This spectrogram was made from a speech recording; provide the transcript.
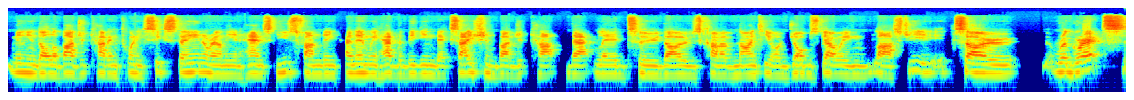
million budget cut in 2016 around the enhanced news funding. And then we had the big indexation budget cut that led to those kind of 90 odd jobs going last year. So regrets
